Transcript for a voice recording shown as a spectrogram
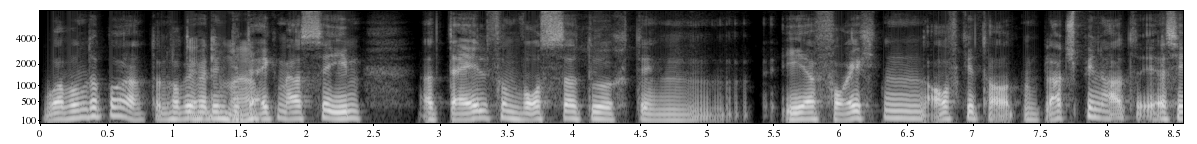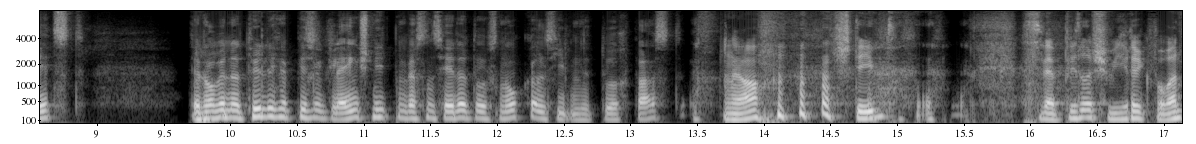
war wunderbar. Dann habe ich halt in die. Teigmasse eben ein Teil vom Wasser durch den eher feuchten, aufgetauten Blattspinat ersetzt. Den habe ich natürlich ein bisschen klein geschnitten, weil sonst hätte er durchs Nockerl-Sieben nicht durchpasst. Ja, stimmt. Es wäre ein bisschen schwierig geworden.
